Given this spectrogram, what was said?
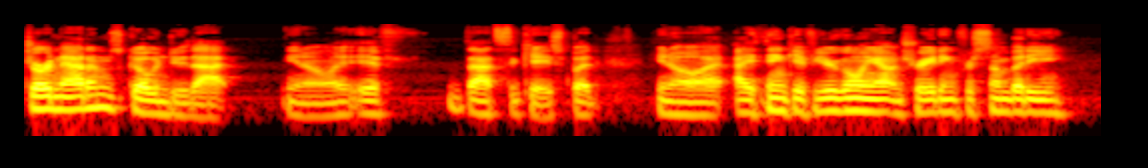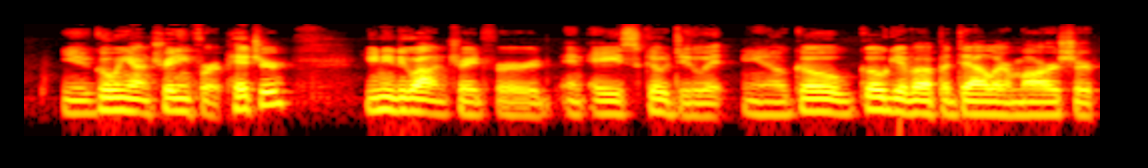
Jordan Adams, go and do that. You know, if that's the case. But, you know, I, I think if you're going out and trading for somebody you know going out and trading for a pitcher, you need to go out and trade for an ace. Go do it. You know, go go give up Adell or Marsh or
